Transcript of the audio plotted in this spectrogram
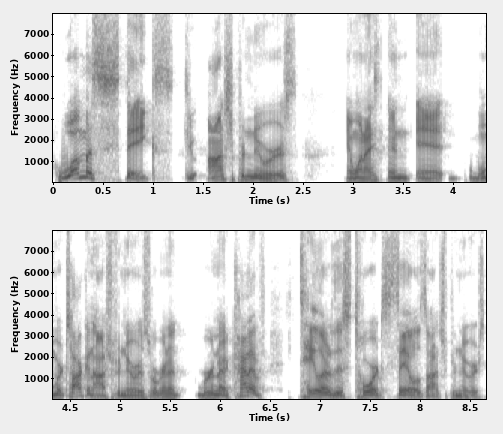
What mistakes do entrepreneurs and when I and, and when we're talking entrepreneurs, we're gonna we're gonna kind of tailor this towards sales entrepreneurs,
